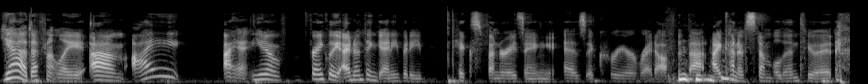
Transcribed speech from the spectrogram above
Yeah, definitely. Um, I, I, you know, frankly, I don't think anybody picks fundraising as a career right off the bat. I kind of stumbled into it.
